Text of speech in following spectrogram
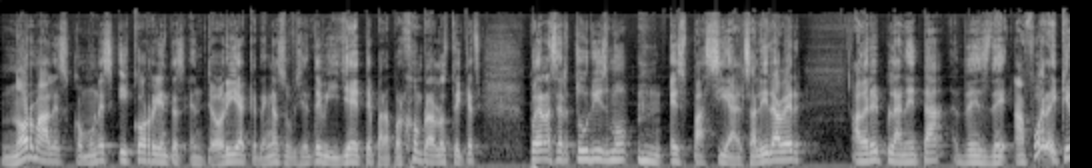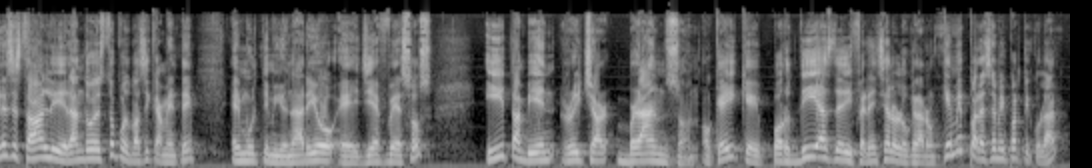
normales, comunes y corrientes, en teoría que tengan suficiente billete para poder comprar los tickets, puedan hacer turismo espacial, salir a ver a ver el planeta desde afuera. ¿Y quiénes estaban liderando esto? Pues básicamente el multimillonario eh, Jeff Bezos y también Richard Branson, ¿ok? Que por días de diferencia lo lograron. ¿Qué me parece a mí particular?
